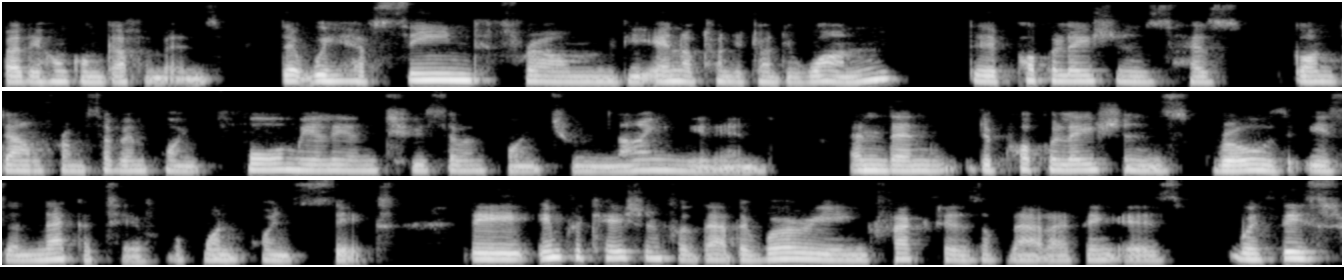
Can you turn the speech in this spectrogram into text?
by the Hong Kong government that we have seen from the end of 2021, the populations has gone down from 7.4 million to 7.29 million. And then the population's growth is a negative of 1.6. The implication for that, the worrying factors of that, I think, is with these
